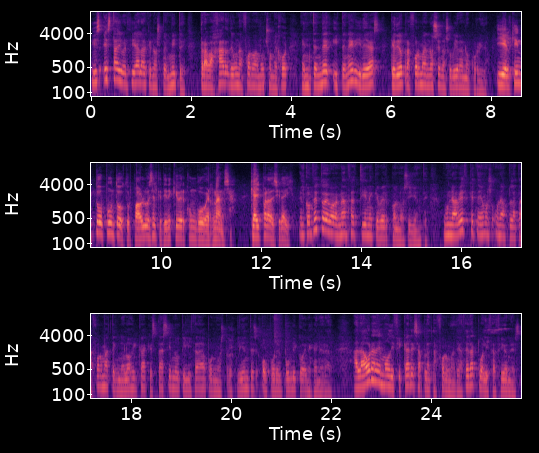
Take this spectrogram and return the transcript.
Y es esta diversidad la que nos permite trabajar de una forma mucho mejor, entender y tener ideas que de otra forma no se nos hubieran ocurrido. Y el quinto punto, doctor Pablo, es el que tiene que ver con gobernanza. ¿Qué hay para decir ahí? El concepto de gobernanza tiene que ver con lo siguiente. Una vez que tenemos una plataforma tecnológica que está siendo utilizada por nuestros clientes o por el público en general, a la hora de modificar esa plataforma, de hacer actualizaciones,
